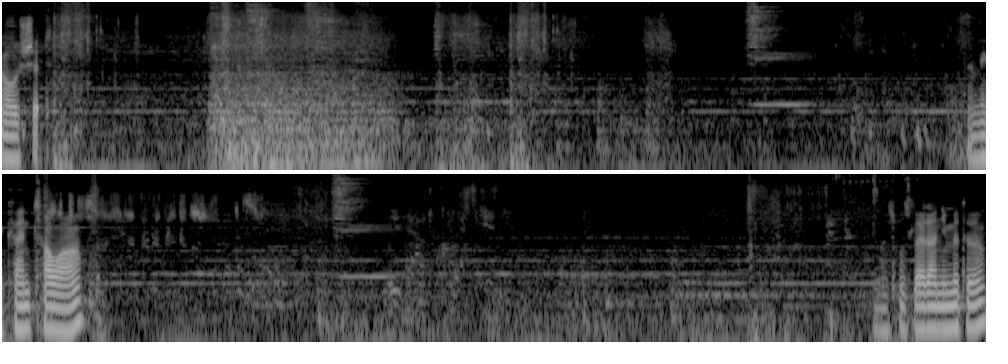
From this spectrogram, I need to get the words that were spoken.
Oh shit. Dann mir kein Tower. Muss leider in die Mitte.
